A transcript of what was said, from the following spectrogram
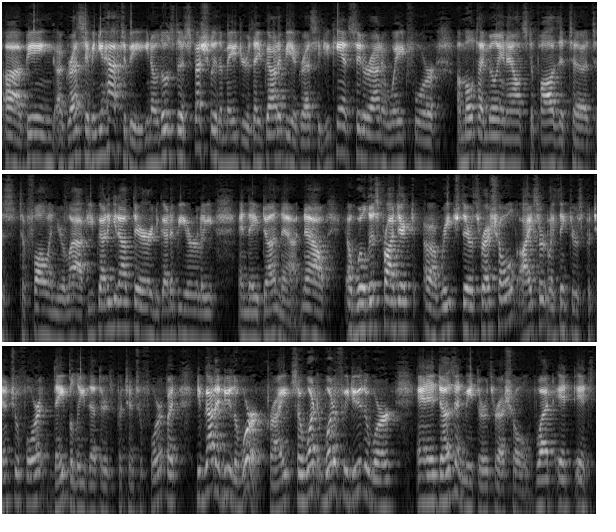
uh, being aggressive, and you have to be. You know, those especially the majors, they've got to be aggressive. You can't sit around and wait for a multi-million ounce deposit to, to, to fall in your lap. You've got to get out there and you've got to be early, and they've done that. Now, uh, will this project reach their threshold? I certainly think there's potential for it. They believe that there's potential for it, but you've got to do the work, right? So what what if we do the work and it doesn't meet their threshold? What it it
